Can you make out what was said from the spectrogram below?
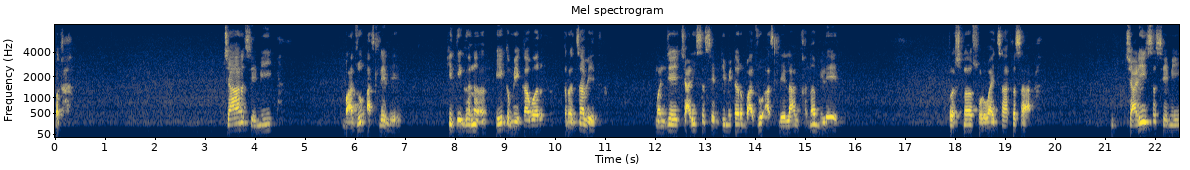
बघा. चार सेमी बाजू असलेले किती घन एकमेकावर रचावेत? म्हणजे चाळीस सेंटीमीटर बाजू असलेला घन मिळेल. प्रश्न सोडवायचा कसा? चाळीस सेमी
